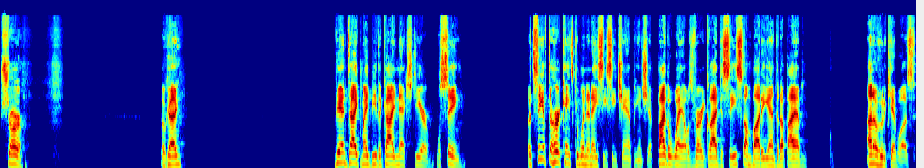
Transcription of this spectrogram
Sure. Okay. Van Dyke might be the guy next year. We'll see. Let's see if the Hurricanes can win an ACC championship. By the way, I was very glad to see somebody ended up. I have, I know who the kid was.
